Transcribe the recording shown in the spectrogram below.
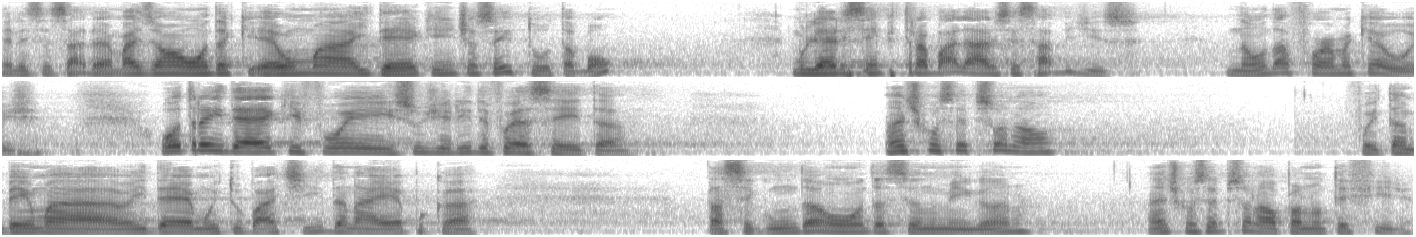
É necessário, mas é uma onda que é uma ideia que a gente aceitou, tá bom? Mulheres sempre trabalharam, você sabe disso. Não da forma que é hoje. Outra ideia que foi sugerida e foi aceita, anticoncepcional. Foi também uma ideia muito batida na época da segunda onda, se eu não me engano. Anticoncepcional para não ter filho.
